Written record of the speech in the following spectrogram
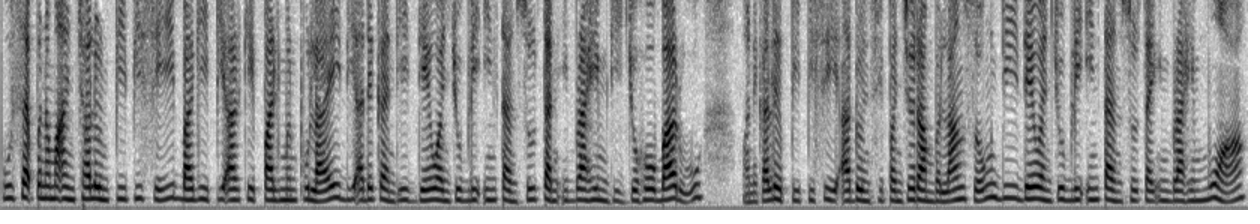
Pusat penamaan calon PPC bagi PRK Parlimen Pulai diadakan di Dewan Jubli Intan Sultan Ibrahim di Johor Bahru manakala PPC Adun Simpan Jeram berlangsung di Dewan Jubli Intan Sultan Ibrahim Mua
